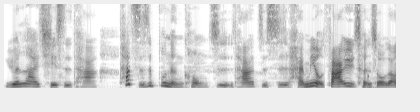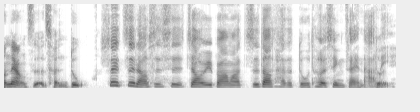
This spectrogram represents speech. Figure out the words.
原来其实他他只是不能控制，他只是还没有发育成熟到那样子的程度。所以治疗师是教育爸妈知道他的独特性在哪里。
